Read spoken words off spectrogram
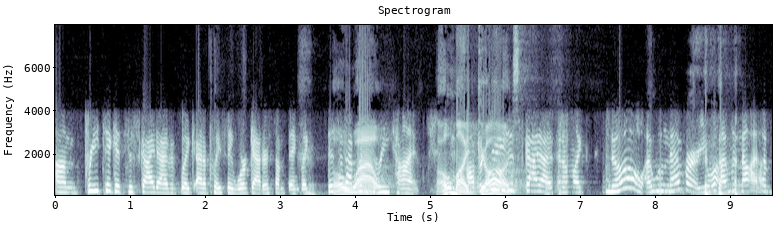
um, free tickets to skydive, like at a place they work at or something. Like this Oh, has happened wow. three times. Oh my God. to skydive, and I'm like, no, I will never. You, I will not uh,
